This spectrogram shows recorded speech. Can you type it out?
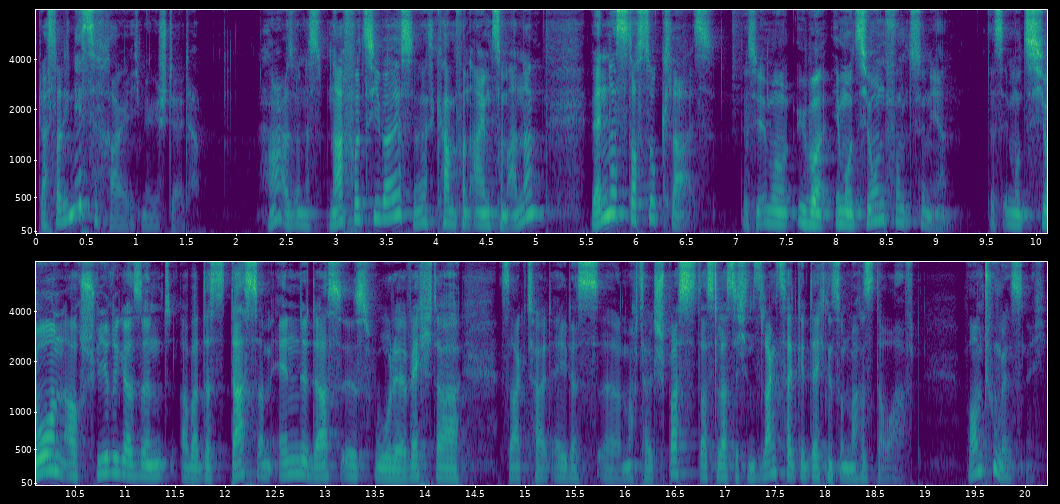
Das war die nächste Frage, die ich mir gestellt habe. Also wenn das nachvollziehbar ist, ne, das kam von einem zum anderen. Wenn das doch so klar ist, dass wir immer über Emotionen funktionieren, dass Emotionen auch schwieriger sind, aber dass das am Ende das ist, wo der Wächter sagt halt, ey, das äh, macht halt Spaß, das lasse ich ins Langzeitgedächtnis und mache es dauerhaft. Warum tun wir es nicht?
